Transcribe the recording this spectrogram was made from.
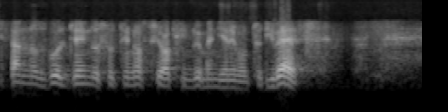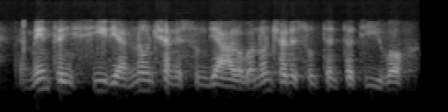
si stanno svolgendo sotto i nostri occhi in due maniere molto diverse. Eh, mentre in Siria non c'è nessun dialogo, non c'è nessun tentativo,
